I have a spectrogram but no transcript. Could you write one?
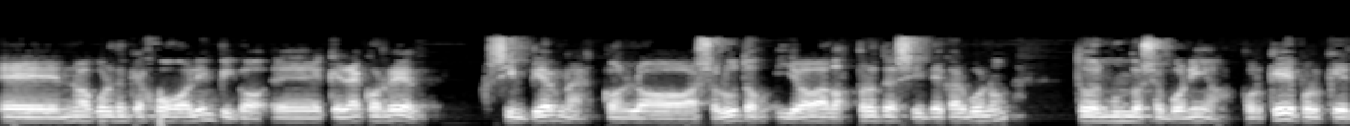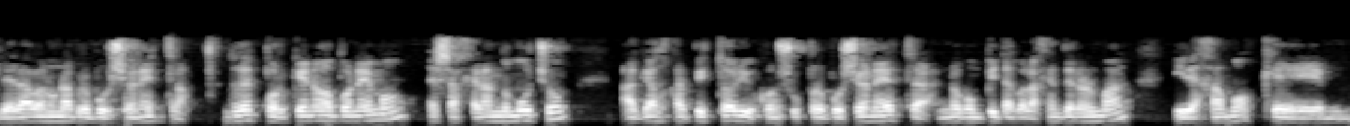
eh, no acuerdo en qué juego olímpico, eh, quería correr sin piernas con los absolutos y llevaba dos prótesis de carbono, todo el mundo se oponía. ¿Por qué? Porque le daban una propulsión extra. Entonces, ¿por qué no oponemos, exagerando mucho, a que Oscar Pistorius con sus propulsiones extras no compita con la gente normal y dejamos que mm,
